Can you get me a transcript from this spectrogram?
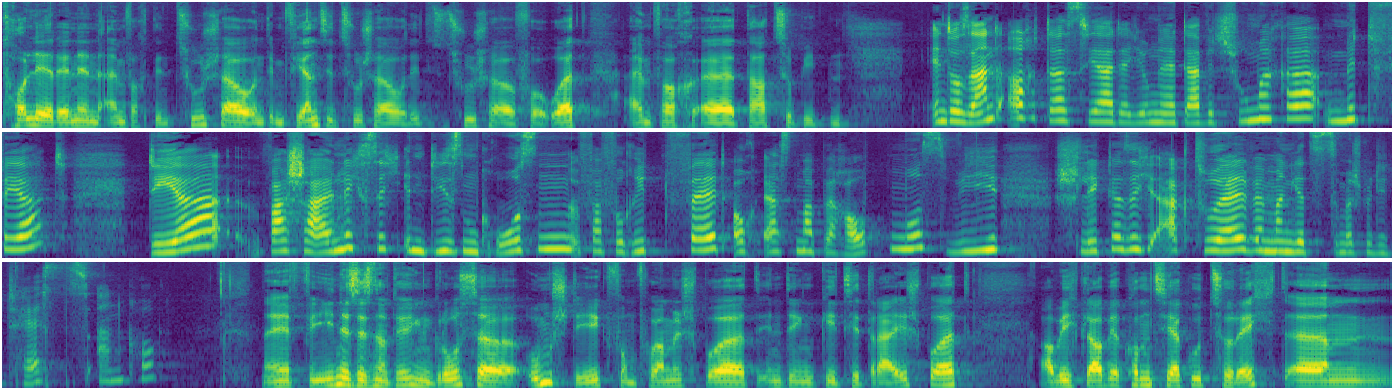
tolle Rennen einfach den Zuschauer und dem Fernsehzuschauer oder die Zuschauer Zuschauer vor Ort einfach äh, darzubieten. Interessant auch, dass ja der junge David Schumacher mitfährt, der wahrscheinlich sich in diesem großen Favoritenfeld auch erstmal behaupten muss. Wie schlägt er sich aktuell, wenn man jetzt zum Beispiel die Tests anguckt? Naja, für ihn ist es natürlich ein großer Umstieg vom Formelsport in den GT3-Sport. Aber ich glaube, er kommt sehr gut zurecht. Ähm,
